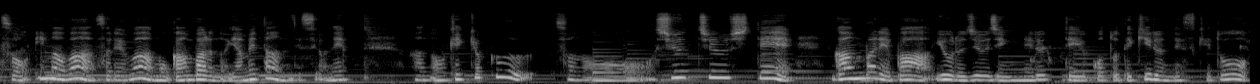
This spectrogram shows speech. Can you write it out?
そう、今はそれはもう頑張るのやめたんですよね。あの、結局、その、集中して、頑張れば夜10時に寝るっていうことできるんですけど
